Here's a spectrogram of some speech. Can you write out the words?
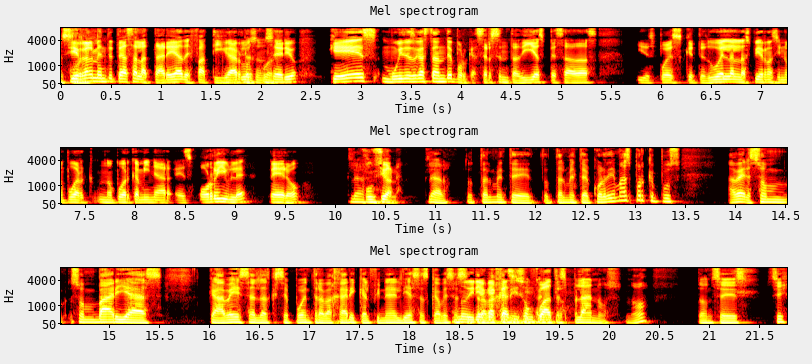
Si realmente te das a la tarea de fatigarlos De en serio, que es muy desgastante porque hacer sentadillas pesadas y después que te duelan las piernas y no poder, no poder caminar es horrible, pero Claro. funciona. Claro, totalmente, totalmente de acuerdo. Y además porque, pues, a ver, son, son varias cabezas las que se pueden trabajar y que al final del día esas cabezas Uno se diría que casi en son cuatro. planos, ¿no? Entonces, sí,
